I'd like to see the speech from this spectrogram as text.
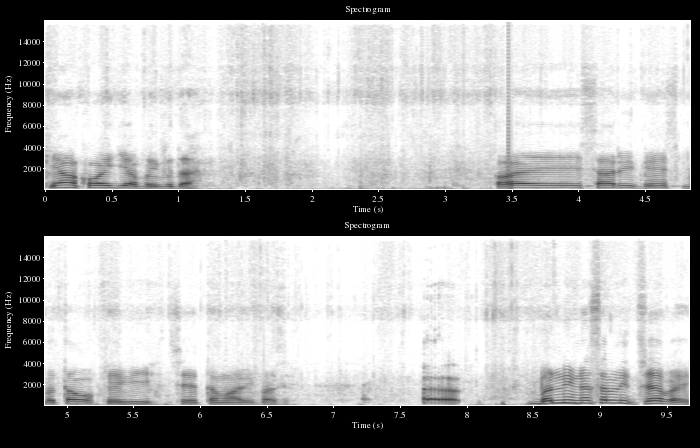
ક્યાં ખોવાઈ ગયા ભાઈ બધા ભાઈ, સારી ભેંસ બતાવો, કેવી છે તમારી પાસે? બંને નસલની જ છે ભાઈ,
